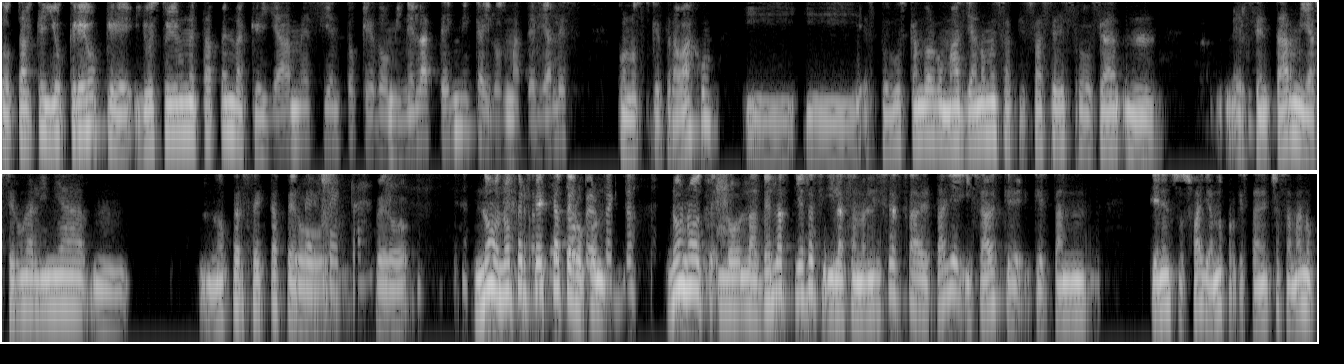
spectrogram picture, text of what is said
Total que yo creo que yo estoy en una etapa en la que ya me siento que dominé la técnica y los materiales con los que trabajo y, estoy buscando algo más. Ya no me satisface eso. O sea, mm, el sentarme y hacer una línea mm, no perfecta, pero... Perfecta. Pero, no, no perfecta, pero con... No, no, las ves las piezas y las analizas a detalle y sabes que, que, están, tienen sus fallas, ¿no? Porque están hechas a mano,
